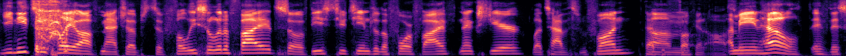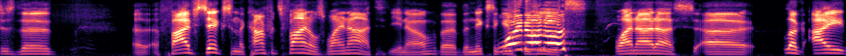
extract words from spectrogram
you need some playoff matchups to fully solidify it. So if these two teams are the four five next year, let's have some fun. That'd um, be fucking awesome. I mean, hell, if this is the a, five six in the conference finals, why not? You know, the the Knicks against why not Heat. us? Why not us? Uh, look, I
